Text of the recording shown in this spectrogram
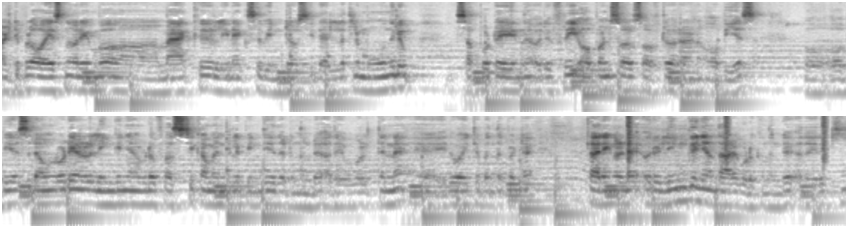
മൾട്ടിപ്പിൾ ഒ എസ് എന്ന് പറയുമ്പോൾ മാക്ക് ലിനക്സ് വിൻഡോസ് ഇതെല്ലാത്തിലും മൂന്നിലും സപ്പോർട്ട് ചെയ്യുന്ന ഒരു ഫ്രീ ഓപ്പൺ സോഴ്സ് സോഫ്റ്റ്വെയർ ആണ് O B S O B S download ചെയ്യാനുള്ള ലിങ്ക് ഞാൻ ഇവിടെ ഫസ്റ്റ് കമന്റിൽ പിൻ ചെയ്തിടുന്നുണ്ട്. അതേപോലെ തന്നെ ഇതുമായിട്ട് ബന്ധപ്പെട്ട കാര്യങ്ങളുടെ ഒരു ലിങ്ക് ഞാൻ താഴെ കൊടുക്കുന്നുണ്ട്. അതായത് കീ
